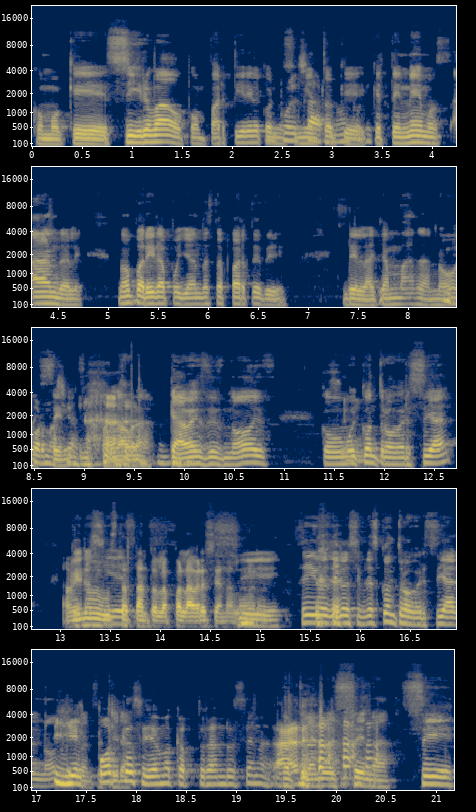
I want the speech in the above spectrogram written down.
Como que sirva o compartir el conocimiento que, que, tenemos, ándale, ¿no? Para ir apoyando esta parte de, de la llamada, ¿no? Escena, palabra que a veces, ¿no? Es como muy controversial a mí no me gusta tanto la palabra escena. Sí, sí digo, siempre es controversial, ¿no? Y el podcast se llama Capturando Escena. Capturando Escena, sí.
